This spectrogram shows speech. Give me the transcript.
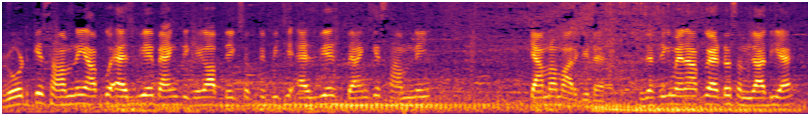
रोड के सामने ही आपको SBI बैंक दिखेगा। आप देख सकते हो पीछे SBI बैंक के सामने ही कैमरा मार्केट है। तो जैसे कि मैंने आपको एड्रेस समझा दिया है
